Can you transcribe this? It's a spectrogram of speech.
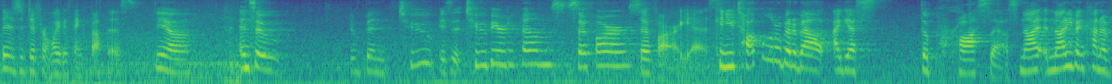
there's a different way to think about this. Yeah. And so there have been two, is it two beer films so far? So far, yes. Can you talk a little bit about, I guess, the process, not, not even kind of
